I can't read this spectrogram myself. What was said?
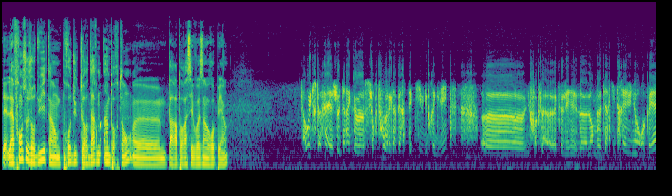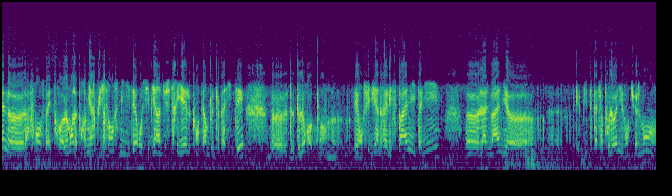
La France aujourd'hui est un producteur d'armes important euh, par rapport à ses voisins européens ah oui, tout à fait. Je dirais que surtout avec la perspective du Brexit, euh, une fois que l'Angleterre quitterait l'Union européenne, euh, la France va être probablement la première puissance militaire, aussi bien industrielle qu'en termes de capacité, de, l'Europe. Hein. Et ensuite viendrait l'Espagne, l'Italie, l'Allemagne et peut-être la Pologne éventuellement.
